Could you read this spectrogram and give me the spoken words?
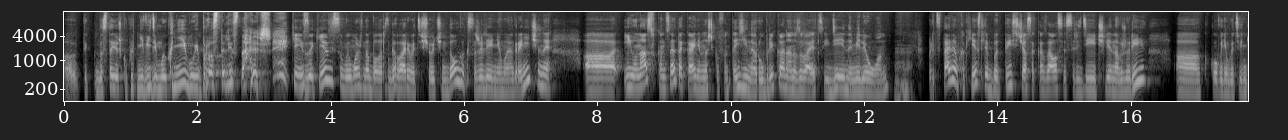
э, ты достаешь какую-то невидимую книгу и просто листаешь кейс за кейсом, и можно было разговаривать еще очень долго. К сожалению, мы ограничены. А, И у нас в конце такая немножечко фантазийная рубрика, она называется «Идеи на миллион». Мгм. Представим, как если бы ты сейчас оказался среди членов жюри какого-нибудь ин-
